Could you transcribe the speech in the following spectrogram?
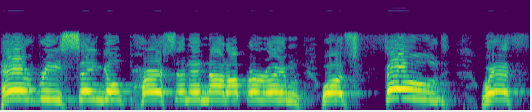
Every single person in that upper room was filled with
